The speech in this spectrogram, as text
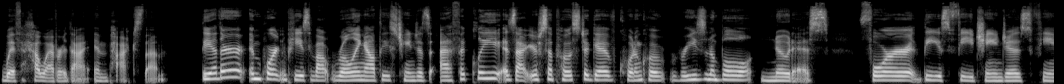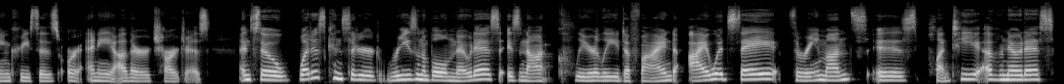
with however that impacts them. The other important piece about rolling out these changes ethically is that you're supposed to give quote unquote reasonable notice for these fee changes, fee increases, or any other charges. And so, what is considered reasonable notice is not clearly defined. I would say three months is plenty of notice.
